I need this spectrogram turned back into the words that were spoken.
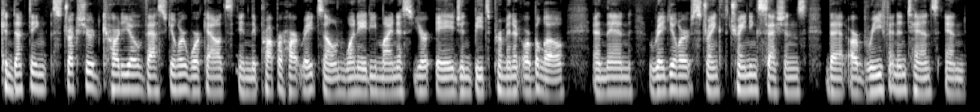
conducting structured cardiovascular workouts in the proper heart rate zone, 180 minus your age and beats per minute or below, and then regular strength training sessions that are brief and intense. And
